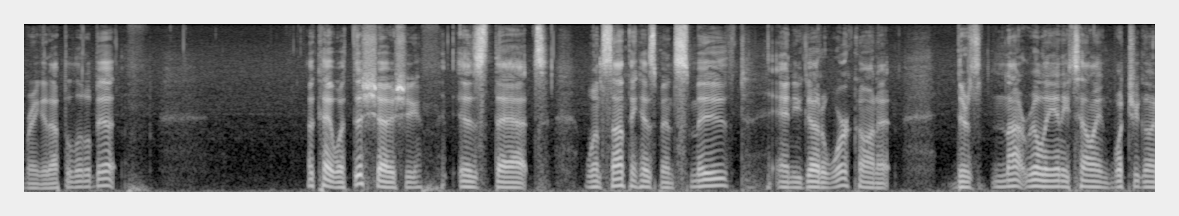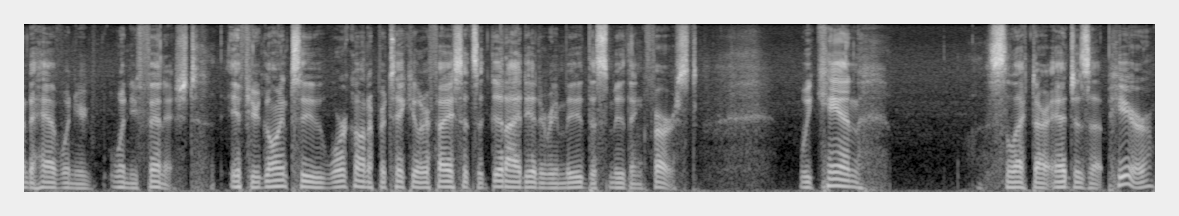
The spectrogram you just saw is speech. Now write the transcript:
bring it up a little bit. Okay, what this shows you is that when something has been smoothed and you go to work on it, there's not really any telling what you're going to have when you're when you finished. If you're going to work on a particular face, it's a good idea to remove the smoothing first. We can select our edges up here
